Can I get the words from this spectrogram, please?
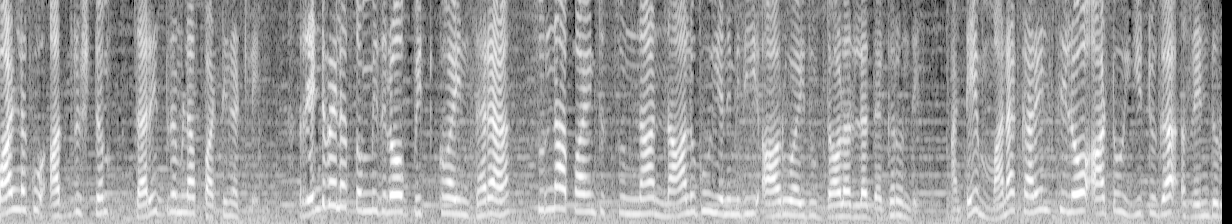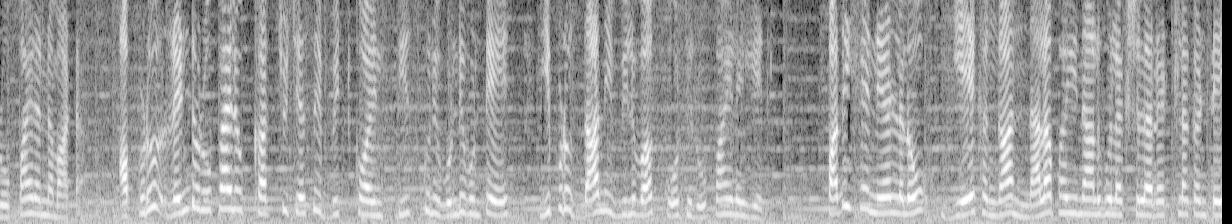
వాళ్ళకు అదృష్టం దరిద్రంలా పట్టినట్లే. రెండు వేల తొమ్మిదిలో బిట్ కాయిన్ ధర సున్నా పాయింట్ సున్నా నాలుగు ఎనిమిది ఆరు ఐదు డాలర్ల దగ్గరుంది. అంటే మన కరెన్సీలో అటు ఇటుగా రెండు రూపాయలన్నమాట. అప్పుడు రెండు రూపాయలు ఖర్చు చేసి బిట్ కాయిన్ తీసుకుని ఉండి ఉంటే ఇప్పుడు దాని విలువ కోటి రూపాయలయ్యేది. పదిహేనేళ్ళలో ఏకంగా నలభై నాలుగు లక్షల రెట్ల కంటే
